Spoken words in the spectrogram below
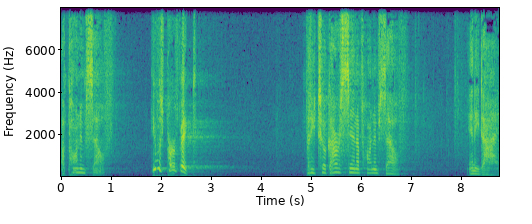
upon himself. He was perfect. But he took our sin upon himself and he died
